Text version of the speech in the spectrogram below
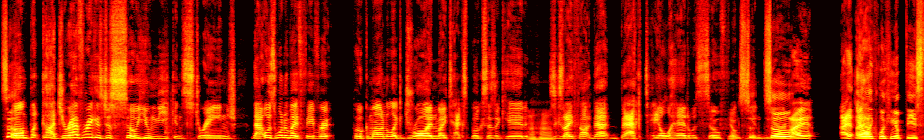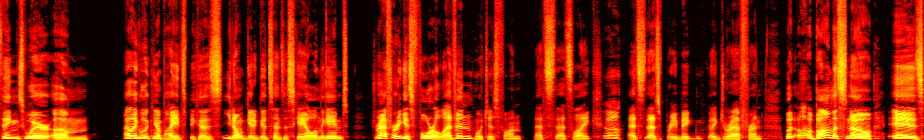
so Um, but God, Girafarig is just so unique and strange. That was one of my favorite Pokemon to like draw in my textbooks as a kid, Mhm. just because I thought that back tail head was so funky So- and weird. so- I I, I like looking up these things where um I like looking up heights because you don't get a good sense of scale in the games. Girafarig is four eleven, which is fun. That's that's like Ugh. that's that's a pretty big like giraffe friend. But Uh, Obama Snow is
